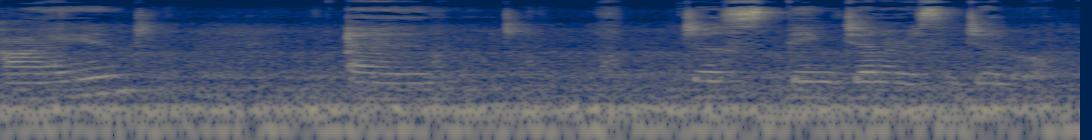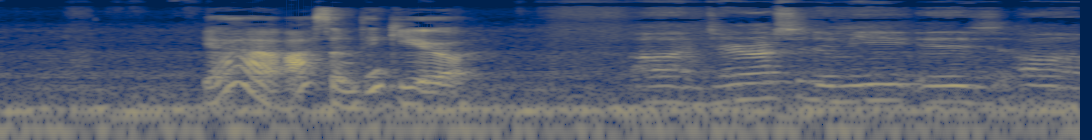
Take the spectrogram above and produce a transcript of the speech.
kind and just being generous in general. Yeah, awesome. Thank you. Uh, generosity to me is um,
